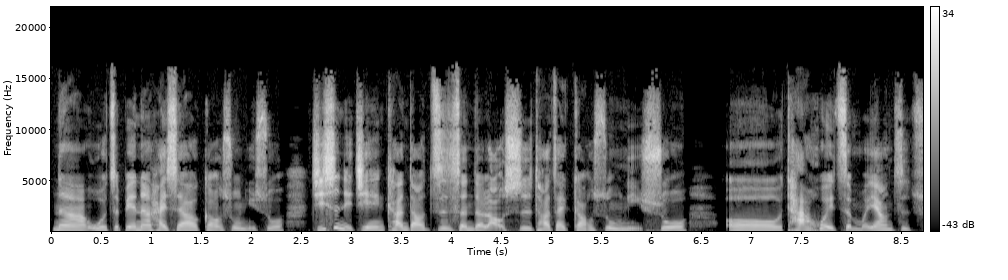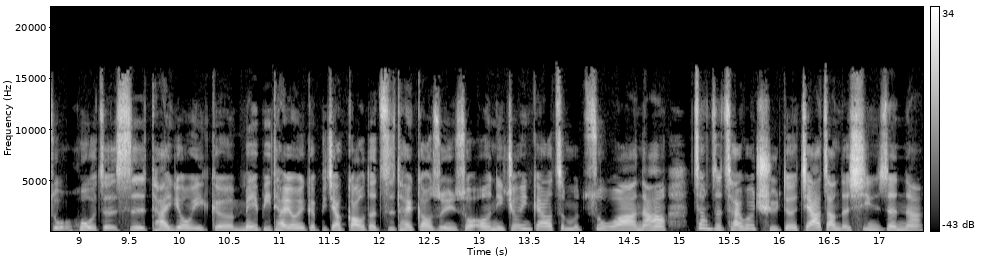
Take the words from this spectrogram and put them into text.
那我这边呢，还是要告诉你说，即使你今天看到资深的老师他在告诉你说。哦，他会怎么样子做，或者是他用一个 maybe 他用一个比较高的姿态告诉你说，哦，你就应该要怎么做啊，然后这样子才会取得家长的信任呢？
